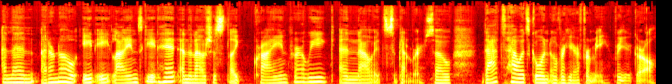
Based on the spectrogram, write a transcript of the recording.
And then I don't know, eight eight Lionsgate hit, and then I was just like crying for a week, and now it's September. So that's how it's going over here for me, for your girl.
